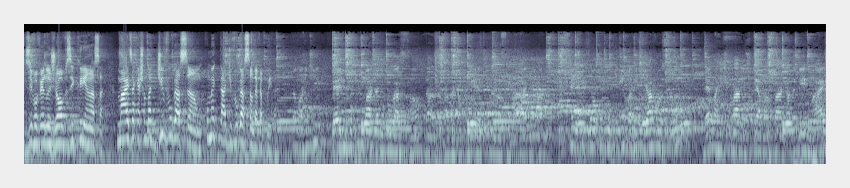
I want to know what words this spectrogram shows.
desenvolvendo jovens e crianças. Mas a questão da divulgação, como é que está a divulgação da capoeira? Pede um pouquinho mais da divulgação da, da, da capoeira aqui na nossa cidade, tá? Sempre que falta um pouquinho, mas a gente já avançou, né? Mas a gente, claro, a gente quer avançar cada vez mais.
